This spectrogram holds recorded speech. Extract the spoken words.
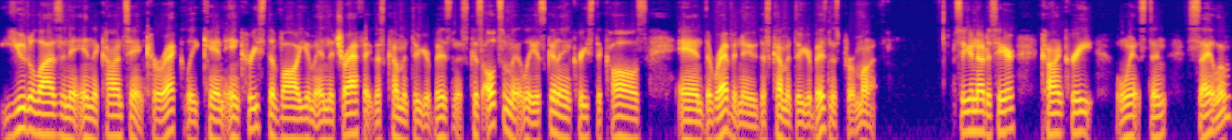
utilizing it in the content correctly can increase the volume and the traffic that's coming through your business because ultimately it's going to increase the calls and the revenue that's coming through your business per month. So you'll notice here, Concrete, Winston, Salem,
